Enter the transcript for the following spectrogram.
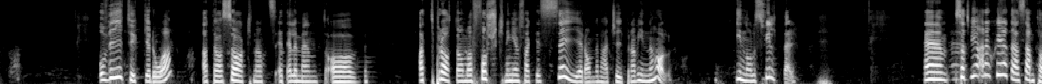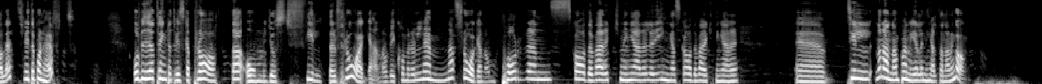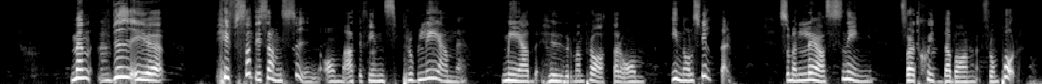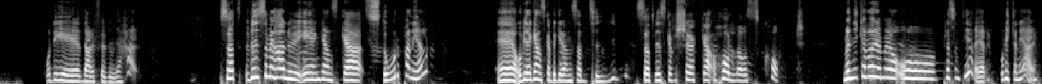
Och vi tycker då att det har saknats ett element av att prata om vad forskningen faktiskt säger om den här typen av innehåll. Innehållsfilter. Ehm, så att vi har arrangerat det här samtalet lite på en höft. Och vi har tänkt att vi ska prata om just filterfrågan och vi kommer att lämna frågan om porrens skadeverkningar eller inga skadeverkningar eh, Eh, till någon annan panel en helt annan gång. Men vi är ju hyfsat i samsyn om att det finns problem med hur man pratar om innehållsfilter som en lösning för att skydda barn från porr. Och det är därför vi är här. Så att vi som är här nu är en ganska stor panel eh, och vi har ganska begränsad tid så att vi ska försöka hålla oss kort. Men ni kan börja med att presentera er och vilka ni är.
